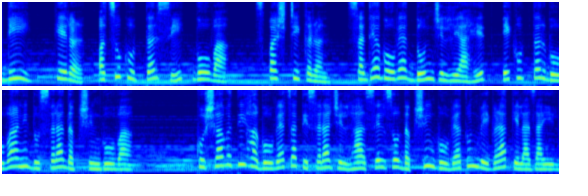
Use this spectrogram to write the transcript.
D Kerala अचूक उत्तर सी गोवा. स्पष्टीकरण सध्या गोव्यात दोन जिल्हे आहेत एक उत्तर गोवा आणि दुसरा दक्षिण गोवा. कुशावती हा गोव्याचा तिसरा जिल्हा असेल जो दक्षिण गोव्यातून वेगळा केला जाईल.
